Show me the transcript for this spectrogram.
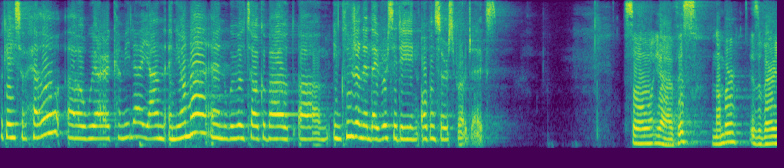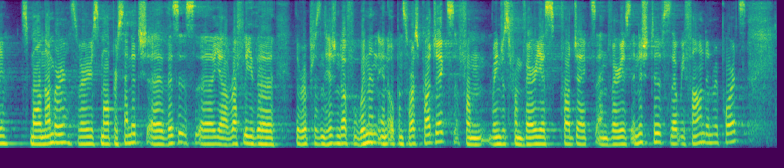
Okay, so hello, uh, we are Camila, Jan, and Yoma, and we will talk about um, inclusion and diversity in open source projects. So yeah, this number is a very small number. It's a very small percentage. Uh, this is uh, yeah roughly the the representation of women in open source projects from ranges from various projects and various initiatives that we found in reports.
